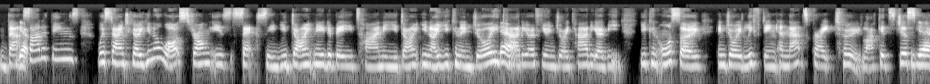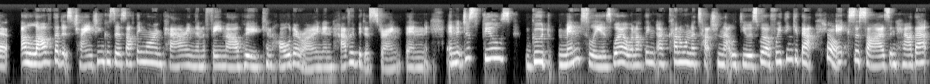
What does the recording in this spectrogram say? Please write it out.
that yep. side of things we're starting to go you know what? Strong is sexy. You don't need to be tiny. You don't, you know, you can enjoy yeah. cardio if you enjoy cardio, but you can also enjoy lifting, and that's great too. Like it's just, yeah, I love that it's changing because there's nothing more empowering than a female who can hold her own and have a bit of strength, and and it just feels good mentally as well. And I think I kind of want to touch on that with you as well. If we think about sure. exercise and how that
